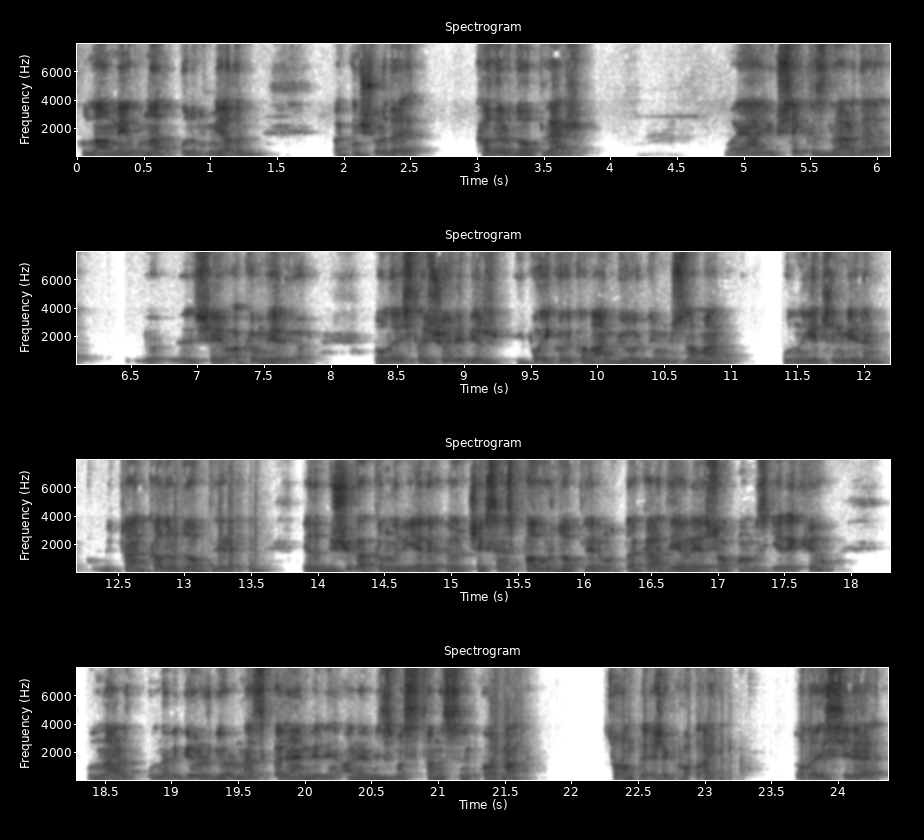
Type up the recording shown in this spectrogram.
kullanmayı unut, unutmayalım. Bakın şurada color Doppler bayağı yüksek hızlarda e, şey akım veriyor. Dolayısıyla şöyle bir hipoekoik alan gördüğümüz zaman bunu yetinmeyelim. Lütfen color Doppler'i ya da düşük akımlı bir yere ölçecekseniz power Doppler'i mutlaka devreye sokmamız gerekiyor. Bunlar bunları görür görmez Galenberg'in anevrizması tanısını koymak son derece kolay. Dolayısıyla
